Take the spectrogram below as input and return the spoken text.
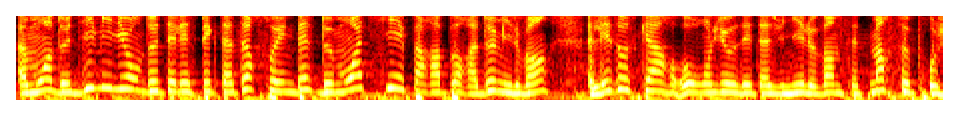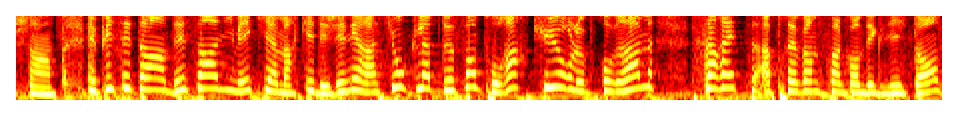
à moins de 10 millions de téléspectateurs, soit une baisse de moitié par rapport à 2020. Les Oscars auront lieu aux États-Unis le 27 mars prochain. Et puis c'est un dessin animé qui a marqué des générations. Clap de fin pour Arthur. Le programme s'arrête après 25 ans d'existence.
